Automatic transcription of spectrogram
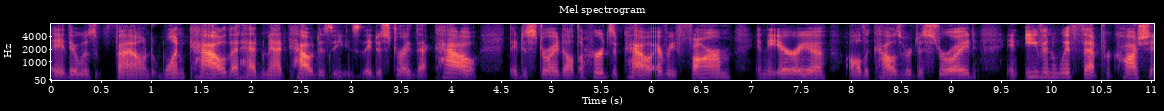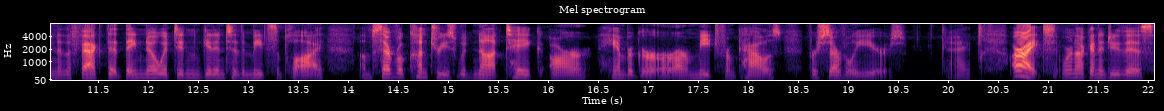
uh, there was found one cow that had mad cow disease. They destroyed that cow. They destroyed all the herds of cow. Every farm in the area, all the cows were destroyed. And even with that precaution and the fact that they know it didn't get into the meat supply, um, several countries would not take our hamburger or our meat from cows for several years. Okay. All right, we're not going to do this.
